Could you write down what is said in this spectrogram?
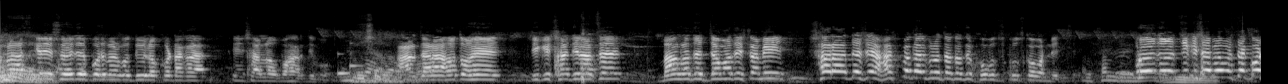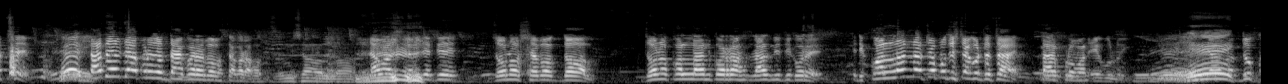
আমরা আজকের এই শহীদের পরিবারকে দুই লক্ষ টাকা ইনশাল্লাহ উপহার দিব। আর যারা আহত হয়ে চিকিৎসাধীন আছে বাংলাদেশ জামাত ইসলামী সারা দেশে হাসপাতালগুলোতে তাদের খোঁজ খোঁজ খবর নিচ্ছে প্রয়োজনীয় চিকিৎসা ব্যবস্থা করছে। তাদের যা প্রয়োজন তা করার ব্যবস্থা করা হচ্ছে। যেটি জনসেবক দল জনকল্যাণকর রাজনীতি করে এটি কল্যাণ রাষ্ট্র প্রতিষ্ঠা করতে চায় তার প্রমাণ এগুলোই। দুঃখ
